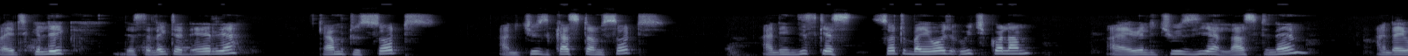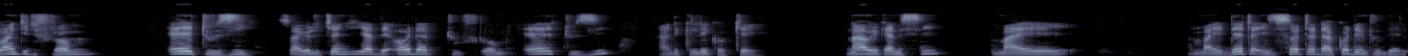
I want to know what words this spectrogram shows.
Right click the selected area, come to sort and choose custom sort. And in this case, sort by which column? I will choose here last name and I want it from a to Z. So I will change here the order to from A to Z and click OK. Now you can see my my data is sorted according to the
